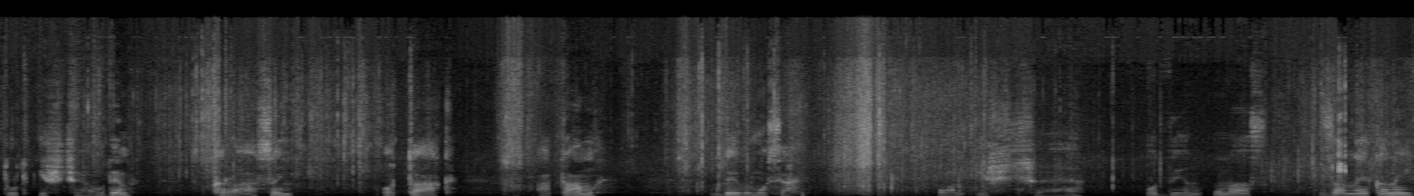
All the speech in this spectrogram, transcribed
тут іще один красень. Отак. А там дивимося. Он іще один у нас заниканий.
